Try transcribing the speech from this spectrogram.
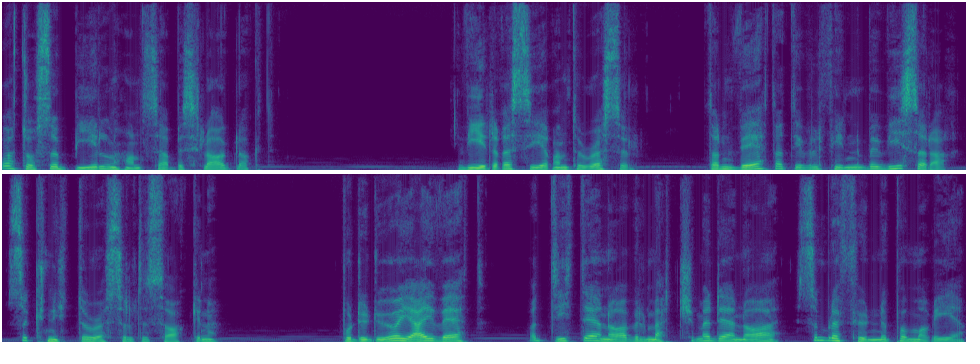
og at også bilen hans er beslaglagt. Videre sier han til Russell at han vet at de vil finne beviser der som knytter Russell til sakene. Både du og jeg vet at ditt DNA vil matche med DNA-et som ble funnet på Marie.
